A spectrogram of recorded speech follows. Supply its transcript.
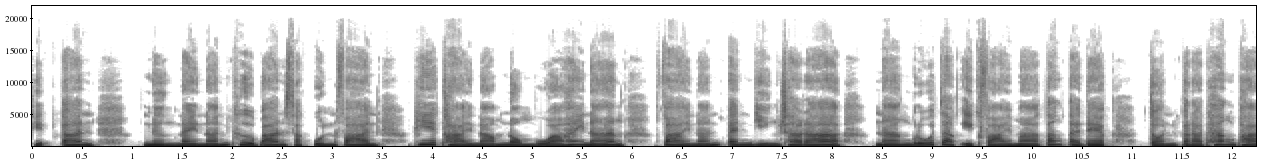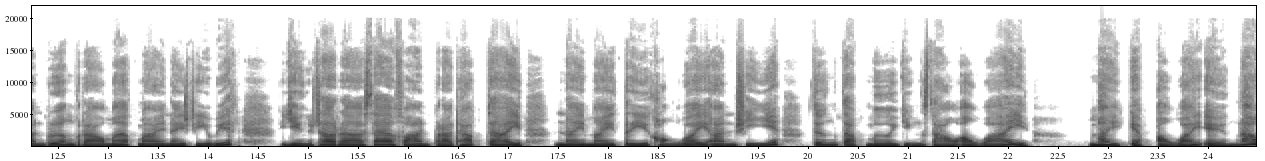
ชิดกัน หนึ่งในนั้นคือบ้านสกุลฟานที่ขายน้ำนมวัวให้นาง ฝ่ายนั้นเป็นหญิงชารา นางรู้จักอีกฝ่ายมาตั้งแต่เด็ก จนกระทั่งผ่านเรื่องราวมากมายในชีวิต หญิงชาราแซ่ฝ่านประทับใจ ในไมตรีของเว่ยอันฉี จึงจับมือหญิงสาวเอาไว้ไม่เก็บเอาไว้เองเล่า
